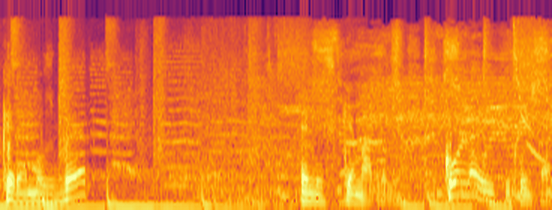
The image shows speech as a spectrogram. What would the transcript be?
Queremos ver el esquema con la dificultad.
